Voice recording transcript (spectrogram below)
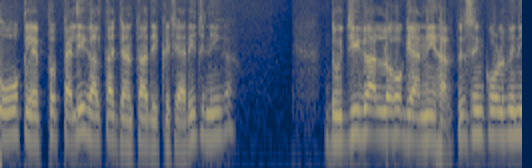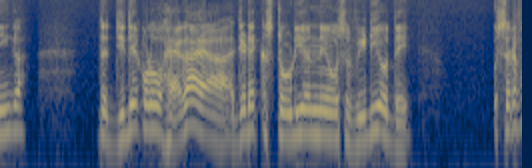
ਉਹ ਕਲਿੱਪ ਪਹਿਲੀ ਗੱਲ ਤਾਂ ਜਨਤਾ ਦੀ ਕਚਹਿਰੀ 'ਚ ਨਹੀਂਗਾ ਦੂਜੀ ਗੱਲ ਉਹ ਗਿਆਨੀ ਹਰਪ੍ਰੀਤ ਸਿੰਘ ਕੋਲ ਵੀ ਨਹੀਂਗਾ ਤੇ ਜਿਹਦੇ ਕੋਲ ਉਹ ਹੈਗਾ ਆ, ਜਿਹੜੇ ਕਸਟੋਡੀਅਨ ਨੇ ਉਸ ਵੀਡੀਓ ਦੇ ਸਿਰਫ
